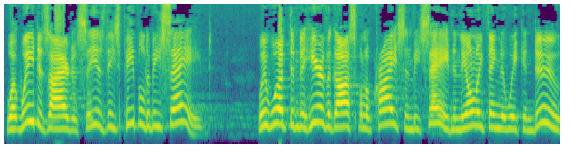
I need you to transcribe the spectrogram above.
What we desire to see is these people to be saved. We want them to hear the gospel of Christ and be saved, and the only thing that we can do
